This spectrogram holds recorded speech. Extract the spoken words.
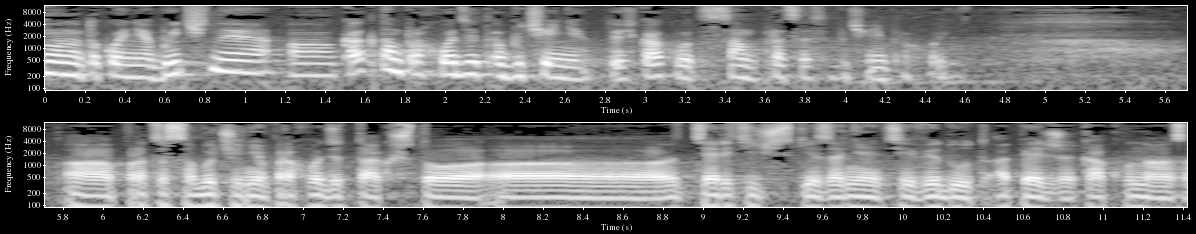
ну, оно такое необычное. А как там проходит обучение? То есть как вот сам процесс обучения проходит? А, процесс обучения проходит так, что э, теоретические занятия ведут, опять же, как у нас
